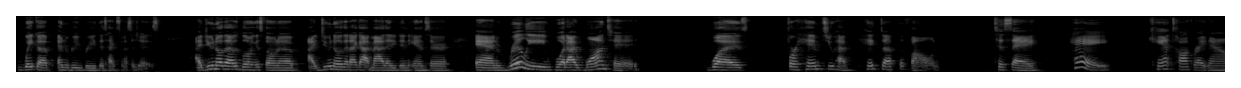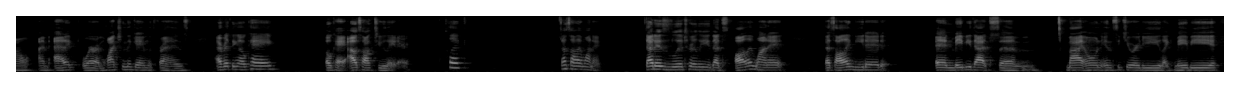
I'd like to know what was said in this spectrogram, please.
wake up and reread the text messages. I do know that I was blowing his phone up. I do know that I got mad that he didn't answer. And really, what I wanted was for him to have picked up the phone to say, Hey, can't talk right now. I'm at a, or I'm watching the game with friends. Everything okay? Okay, I'll talk to you later. Click. That's all I wanted. That is literally that's all I wanted. That's all I needed. And maybe that's um my own insecurity, like maybe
